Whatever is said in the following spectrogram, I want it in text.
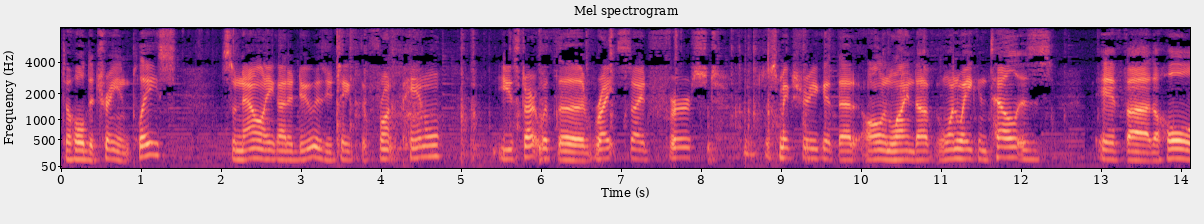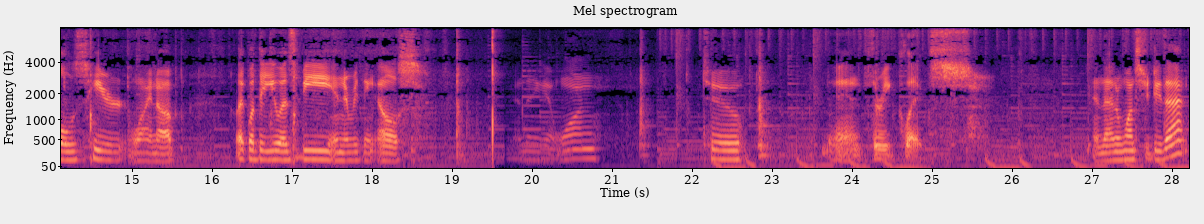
to hold the tray in place. So now all you gotta do is you take the front panel, you start with the right side first, just make sure you get that all in lined up. One way you can tell is if uh, the holes here line up, like with the USB and everything else. And then you get one, two, and three clicks. And then once you do that,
